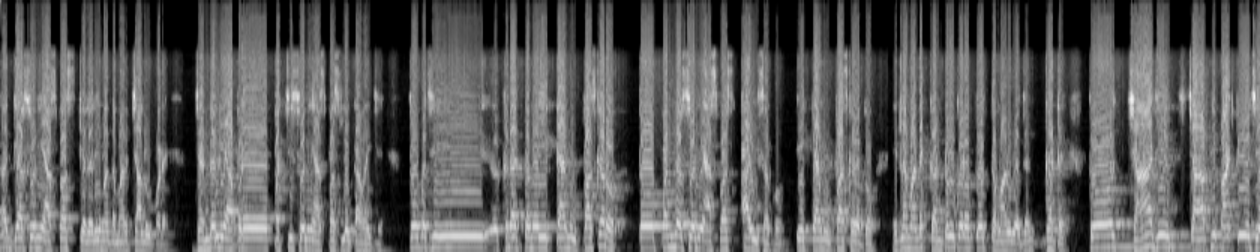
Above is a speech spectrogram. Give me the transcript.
અગિયારસો ની આસપાસ કેલેરીમાં તમારે ચાલવું પડે. જનરલી આપણે પચીસો ની આસપાસ લેતા હોય છે. તો પછી, કદાચ તમે એક ટાઈમ ઉપવાસ કરો તો પંદરસો ની આસપાસ આવી શકો. એક ટાઈમ ઉપવાસ કરો તો. એટલા માટે કંટ્રોલ કરો તો તમારું વજન ઘટે. તો ચા જે ચારથી પાંચ પીવે છે,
